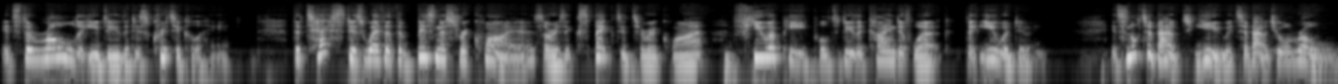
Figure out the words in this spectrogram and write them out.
It's the role that you do that is critical here. The test is whether the business requires or is expected to require fewer people to do the kind of work that you are doing. It's not about you, it's about your role.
